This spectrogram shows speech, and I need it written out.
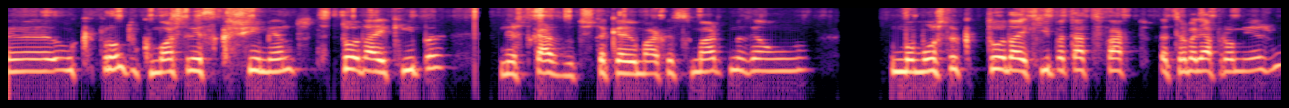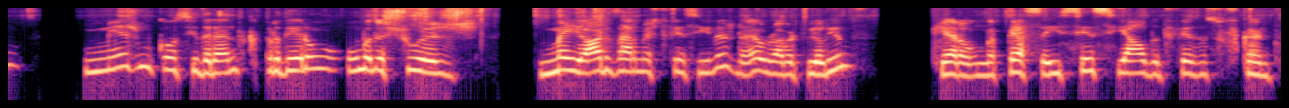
uh, o que pronto, o que mostra esse crescimento de toda a equipa. Neste caso destaquei o Marcus Smart, mas é um, uma mostra que toda a equipa está de facto a trabalhar para o mesmo, mesmo considerando que perderam uma das suas maiores armas defensivas, não é? o Robert Williams, que era uma peça essencial da defesa sufocante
